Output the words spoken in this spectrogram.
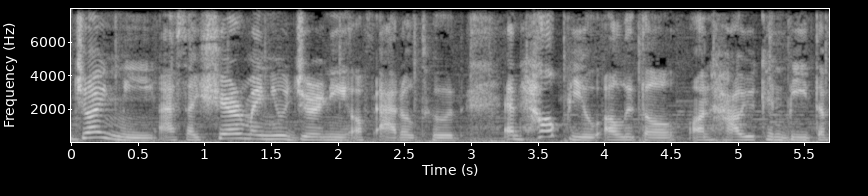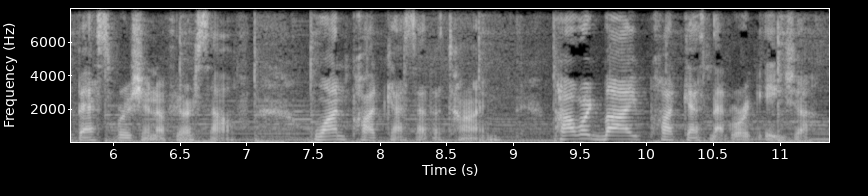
Join me as I share my new journey of adulthood and help you a little on how you can be the best version of yourself, one podcast at a time. Powered by Podcast Network Asia.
